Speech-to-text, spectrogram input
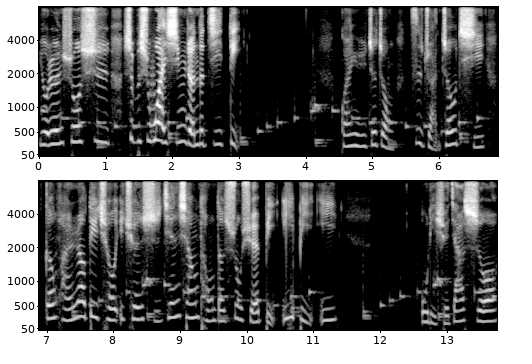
有人说是是不是外星人的基地？关于这种自转周期跟环绕地球一圈时间相同的数学比一比一，物理学家说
